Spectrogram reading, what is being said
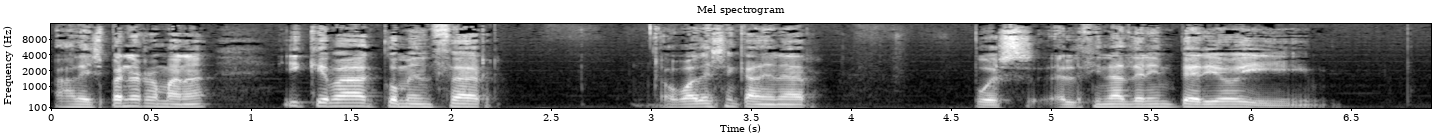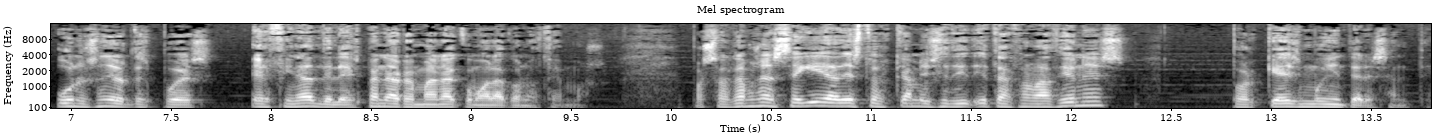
a la Hispania romana y que va a comenzar o va a desencadenar pues el final del imperio y unos años después el final de la Hispania romana como la conocemos. Pues hablamos enseguida de estos cambios y transformaciones porque es muy interesante.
